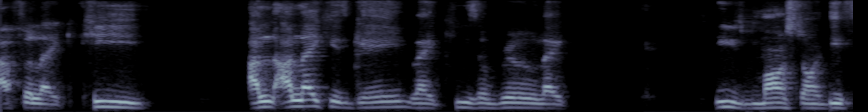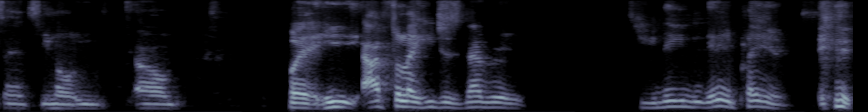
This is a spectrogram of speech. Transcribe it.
I feel like he, I, I like his game, like he's a real like, he's monster on defense, you know, um, but he, I feel like he just never, you need, they didn't play him,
